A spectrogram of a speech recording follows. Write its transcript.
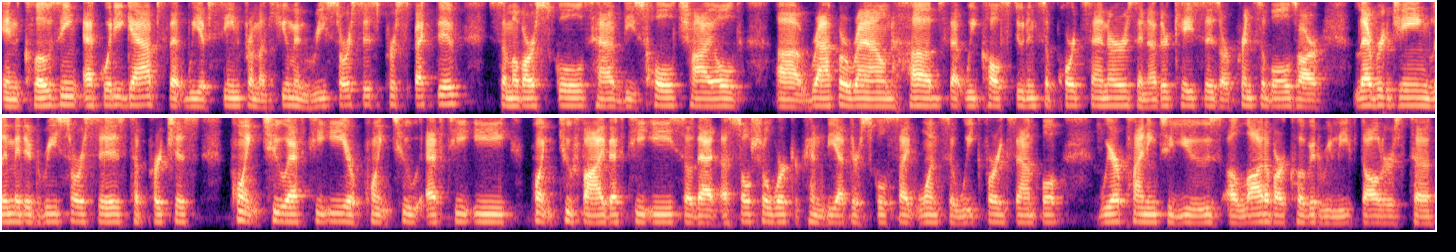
in closing equity gaps that we have seen from a human resources perspective. Some of our schools have these whole child uh, wraparound hubs that we call student support centers. In other cases, our principals are leveraging limited resources to purchase 0.2 FTE or 0.2 FTE, 0.25 FTE so that a social worker can be at their school site once a week, for example. We are planning to use a lot of our COVID relief dollars to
